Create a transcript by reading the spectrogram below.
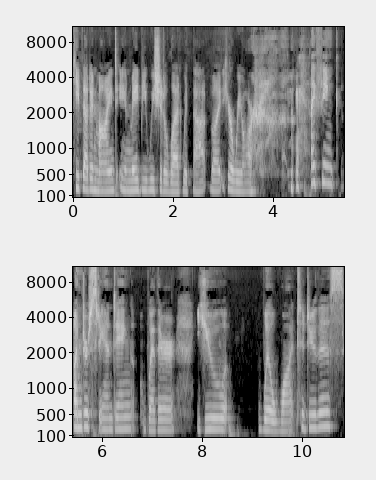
Keep that in mind and maybe we should have led with that, but here we are. I think understanding whether you will want to do this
